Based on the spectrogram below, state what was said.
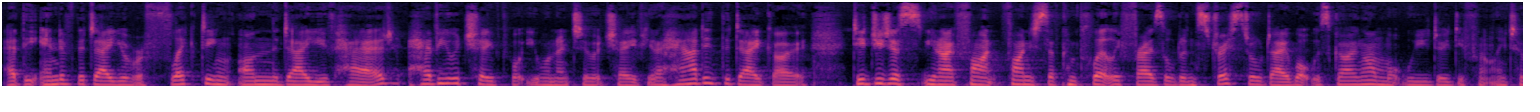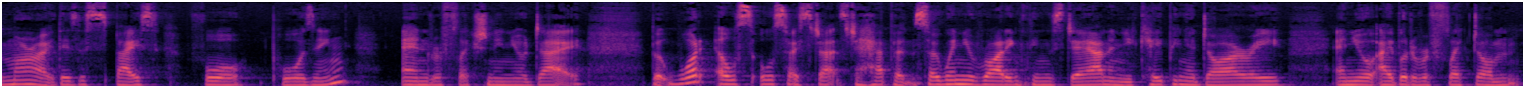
At the end of the day, you're reflecting on the day you've had. Have you achieved what you wanted to achieve? You know, how did the day go? Did you just, you know, find, find yourself completely frazzled and stressed all day? What was going on? What will you do differently tomorrow? There's a space for pausing and reflection in your day. But what else also starts to happen? So when you're writing things down and you're keeping a diary and you're able to reflect on,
